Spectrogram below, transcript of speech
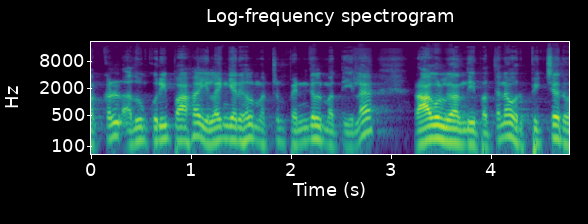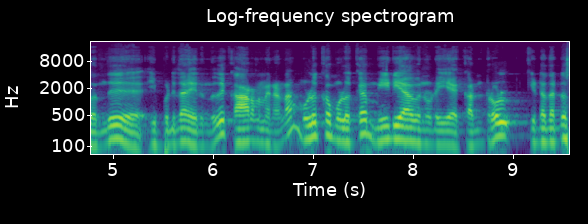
மக்கள் அதுவும் குறிப்பாக இளைஞர்கள் மற்றும் பெண்கள் மத்தியில் ராகுல் காந்தி பற்றின ஒரு பிக்சர் வந்து இப்படி தான் இருந்தது. காரணம் என்னென்னா முழுக்க முழுக்க மீடியாவினுடைய கண்ட்ரோல் கிட்டத்தட்ட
